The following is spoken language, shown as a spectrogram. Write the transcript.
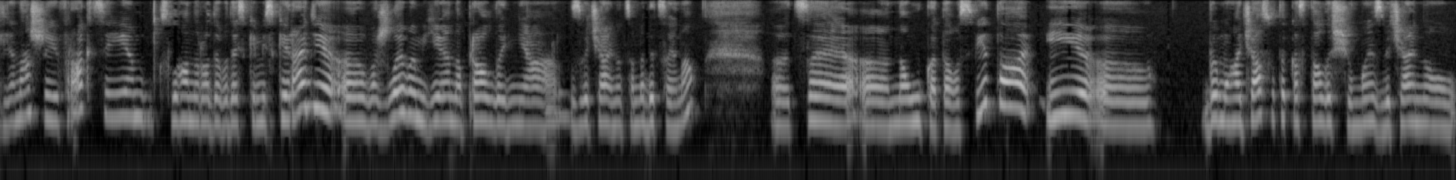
Для нашої фракції Слуга народу в Одеській міській раді е, важливим є направлення, звичайно, це медицина, Е, це наука та освіта, і вимога часу така стала, що ми, звичайно,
